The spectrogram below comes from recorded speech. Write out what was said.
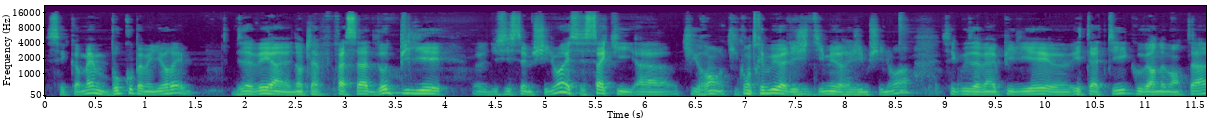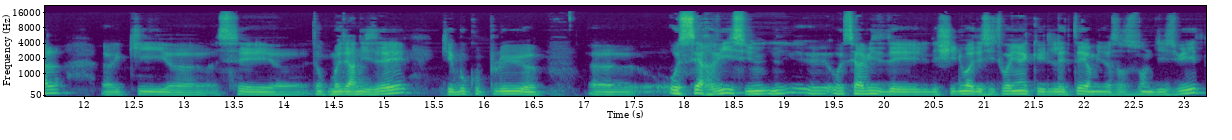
c'est quand même beaucoup amélioré. Vous avez donc la façade, l'autre pilier euh, du système chinois, et c'est ça qui, contribue à légitimer le régime chinois, c'est que vous avez un pilier euh, étatique, gouvernemental, euh, qui s'est donc modernisé, qui est beaucoup plus au service, des, des, Chinois, des citoyens qu'il l'était en 1978,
